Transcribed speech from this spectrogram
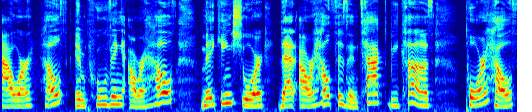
our health, improving our health, making sure that our health is intact because poor health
